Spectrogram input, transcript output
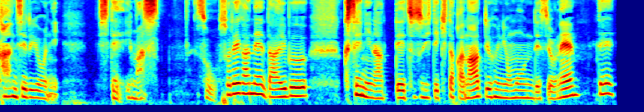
感じるようにしています。そうそれがねだいぶ癖になって続いてきたかなっていうふうに思うんですよね。で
